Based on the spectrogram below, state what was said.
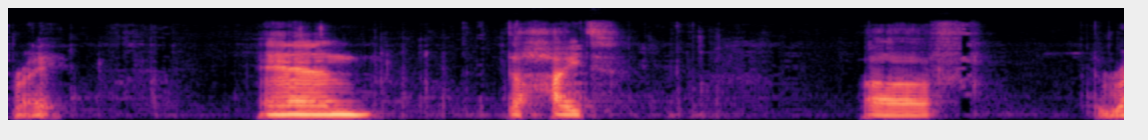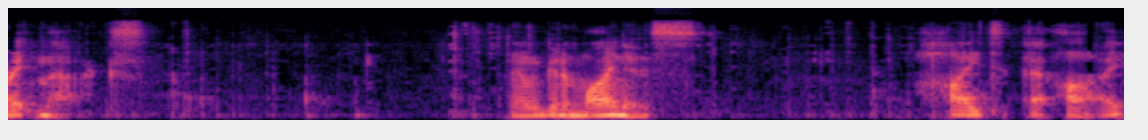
right, and the height of the right max. And we're going to minus height at i.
